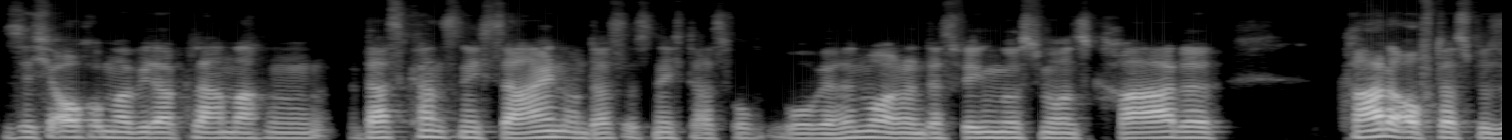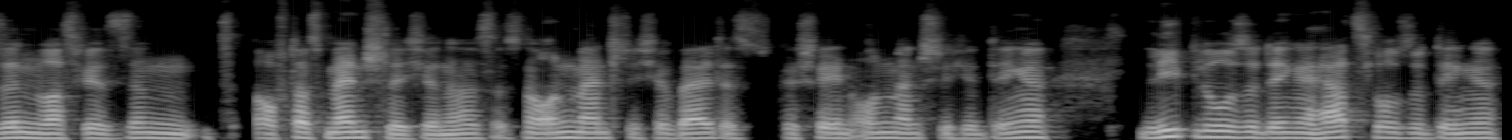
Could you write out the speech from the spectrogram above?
sich auch immer wieder klar machen, das kann es nicht sein und das ist nicht das, wo, wo wir hinwollen. Und deswegen müssen wir uns gerade gerade auf das besinnen, was wir sind, auf das Menschliche. Ne? Es ist eine unmenschliche Welt, es geschehen unmenschliche Dinge, lieblose Dinge, herzlose Dinge.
